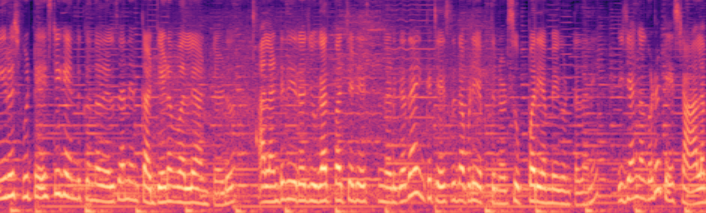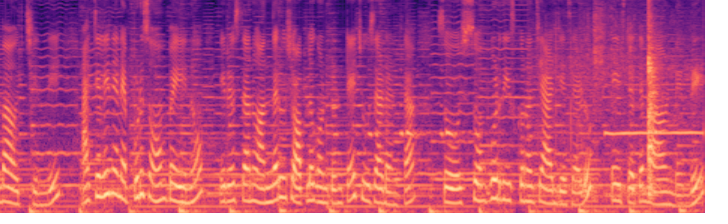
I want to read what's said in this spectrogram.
ఈరోజు ఫుడ్ టేస్టీగా ఎందుకుందో తెలుసా? నేను కట్ చేయడం వల్లే అంటాడు. అలాంటిది ఈరోజు ఉగాది పచ్చడి చేస్తున్నాడు కదా ఇంకా చేస్తున్నప్పుడు చెప్తున్నాడు. సూపర్ ఎమ్మీగా ఉంటుందని. నిజంగా కూడా టేస్ట్ చాలా బాగా వచ్చింది. యాక్చువల్లీ నేను ఎప్పుడు సోంపు వేయను. ఈరోజు తను అందరూ షాప్లో కొంటుంటే చూశాడంట. సో సోంపు కూడా తీసుకొని వచ్చి యాడ్ చేశాడు. టేస్ట్ అయితే బాగుండింది.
